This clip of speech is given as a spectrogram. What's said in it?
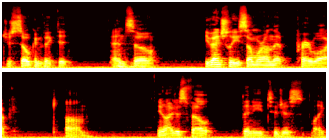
just so convicted. And Mhm. so eventually, somewhere on that prayer walk, um, you know, I just felt the need to just like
